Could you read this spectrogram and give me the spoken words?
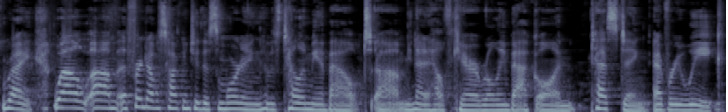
Right. Well, um, a friend I was talking to this morning who was telling me about um, United Healthcare rolling back on testing every week.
